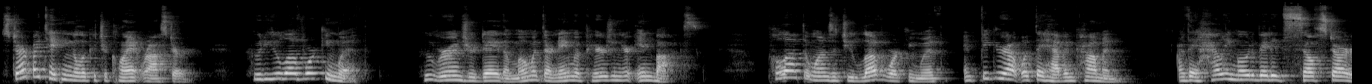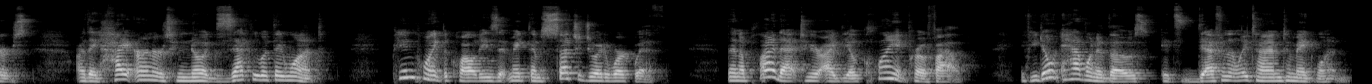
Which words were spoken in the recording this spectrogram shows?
Start by taking a look at your client roster. Who do you love working with? Who ruins your day the moment their name appears in your inbox? Pull out the ones that you love working with and figure out what they have in common. Are they highly motivated self starters? Are they high earners who know exactly what they want? Pinpoint the qualities that make them such a joy to work with. Then apply that to your ideal client profile. If you don't have one of those, it's definitely time to make one.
